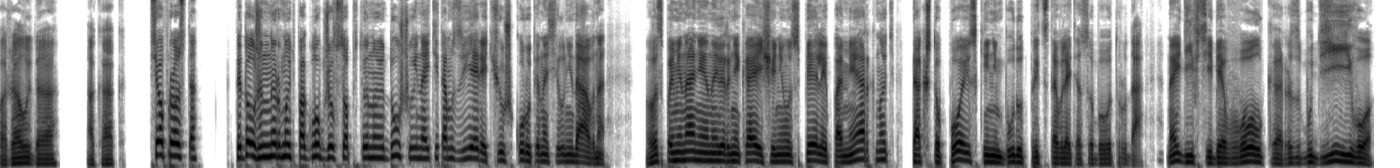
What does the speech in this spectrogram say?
Пожалуй, да. А как? Все просто. Ты должен нырнуть поглубже в собственную душу и найти там зверя, чью шкуру ты носил недавно. Воспоминания наверняка еще не успели померкнуть, так что поиски не будут представлять особого труда. Найди в себе волка, разбуди его,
